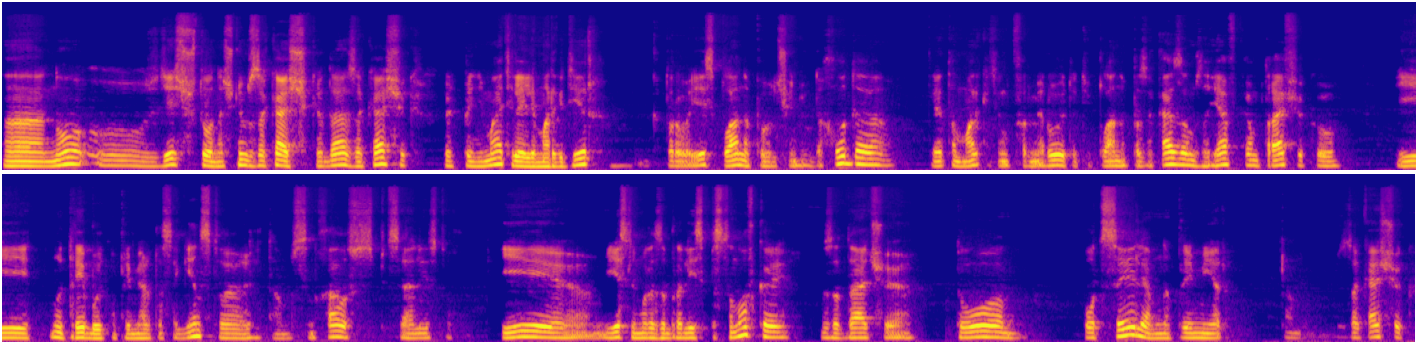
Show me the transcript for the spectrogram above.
А, ну, здесь что? Начнем с заказчика, да? Заказчик, предприниматель или маркдир, у которого есть планы по увеличению дохода. При этом маркетинг формирует эти планы по заказам, заявкам, трафику и ну, требует, например, это с агентства или там с инхаус специалистов. И э, если мы разобрались с постановкой задачи, то по целям, например, там, заказчик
